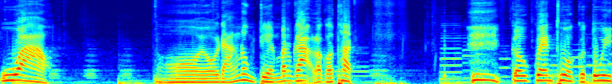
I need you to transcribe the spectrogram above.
Wow. Ôi ôi đáng đồng tiền bắt gạo là có thật. câu quen thuộc của tôi.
